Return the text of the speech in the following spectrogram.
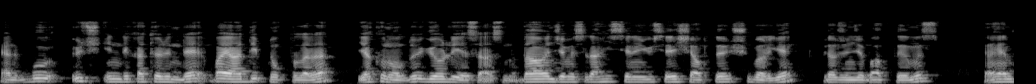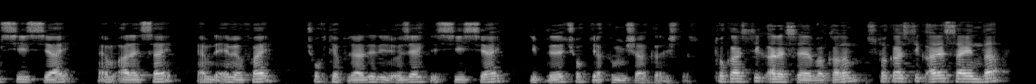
Yani bu 3 indikatörün de bayağı dip noktalara yakın olduğu görülüyor esasında. Daha önce mesela hissenin yükseliş yaptığı şu bölge biraz önce baktığımız yani hem CCI hem RSI hem de MFI çok tepelerde değil. Özellikle CCI diplere çok yakınmış arkadaşlar. Stokastik RSI'ye bakalım. Stokastik RSI'nin da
